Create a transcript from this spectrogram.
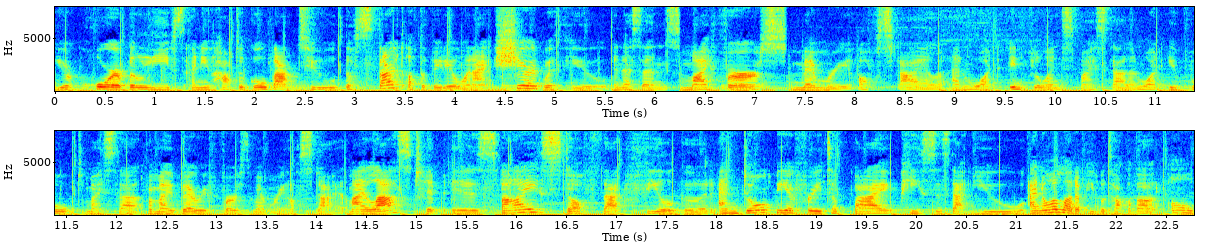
your core beliefs, and you have to go back to the start start of the video when I shared with you, in essence, my first memory of style and what influenced my style and what evoked my style from my very first memory of style. My last tip is buy stuff that feel good and don't be afraid to buy pieces that you, I know a lot of people talk about, oh,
